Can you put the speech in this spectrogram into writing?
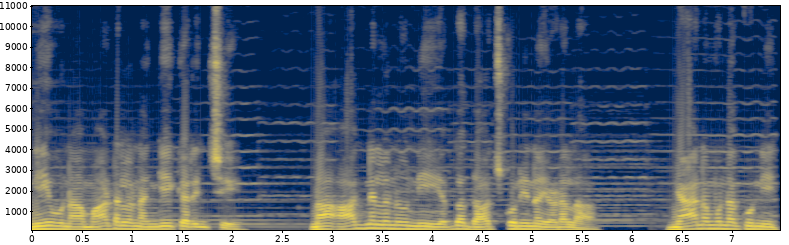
నీవు నా మాటలను అంగీకరించి నా ఆజ్ఞలను నీ యొద్ద దాచుకొనిన ఎడల జ్ఞానమునకు నీ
